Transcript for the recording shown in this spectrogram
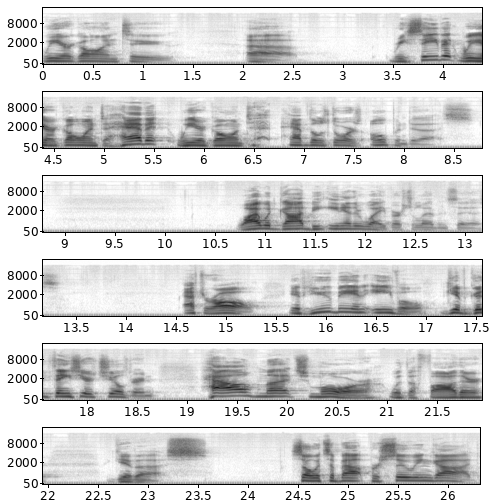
We are going to uh, receive it. We are going to have it. We are going to have those doors open to us. Why would God be any other way? Verse 11 says. After all, if you, being evil, give good things to your children, how much more would the Father give us? So it's about pursuing God.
